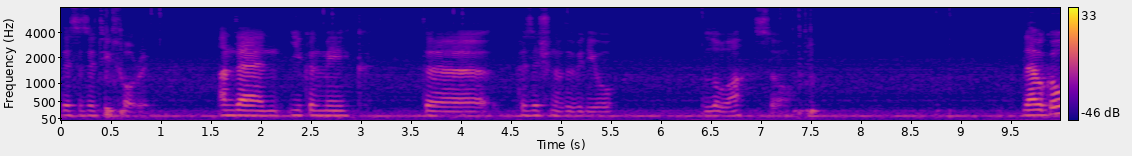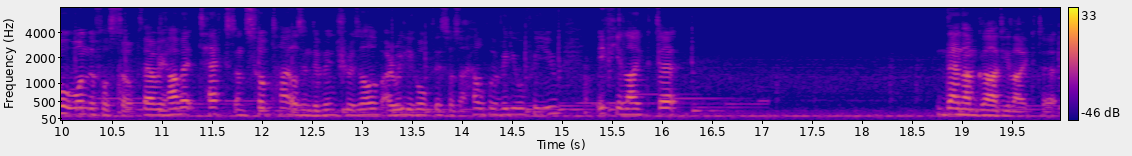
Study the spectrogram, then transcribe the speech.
this is a tutorial and then you can make the position of the video lower so there we go, wonderful stuff. There we have it, text and subtitles in DaVinci Resolve. I really hope this was a helpful video for you. If you liked it, then I'm glad you liked it.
